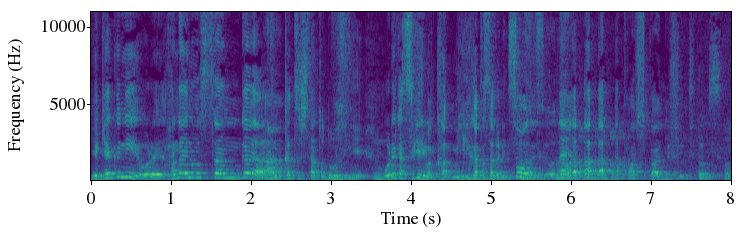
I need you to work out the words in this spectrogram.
いや逆に俺花江のおっさんが復活したと同時に、うん。俺がすげえ今か右肩下がりにそうですよね。確かに。そうそう。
